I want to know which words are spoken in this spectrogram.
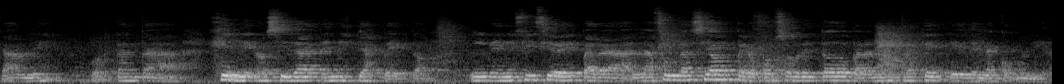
cable por tanta generosidad en este aspecto. El beneficio es para la fundación, pero por sobre todo para nuestra gente de la comunidad.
